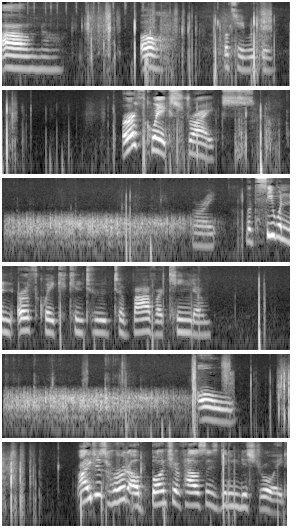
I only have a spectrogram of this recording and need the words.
Oh no. Oh. Okay, we're good. Earthquake strikes. Alright. Let's see what an earthquake can do to Bava Kingdom. Oh. I just heard a bunch of houses getting destroyed.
